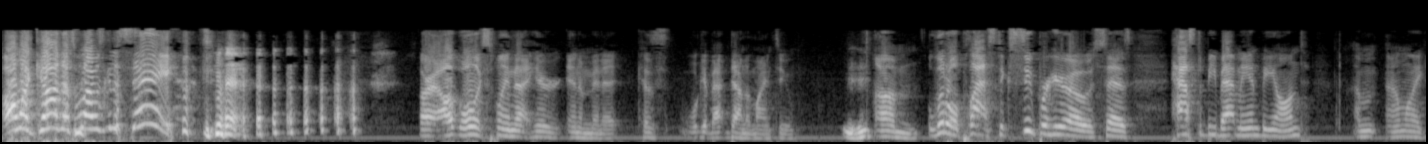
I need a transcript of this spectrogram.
Oh my God, that's what I was gonna say. All right, I'll, we'll explain that here in a minute because we'll get back down to mine too. Mhm. Um, little plastic superhero says has to be Batman Beyond. I'm I'm like,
